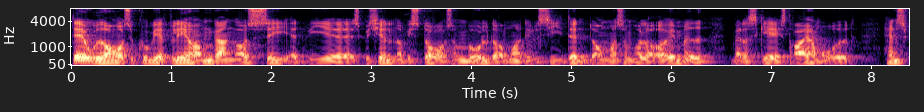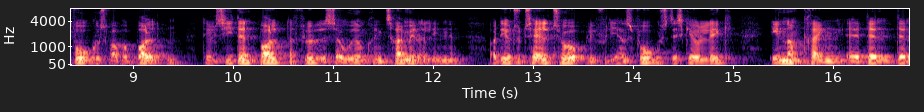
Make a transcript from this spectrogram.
Derudover så kunne vi af flere omgange også se, at vi, øh, specielt når vi står som måldommer, det vil sige den dommer, som holder øje med, hvad der sker i stregområdet, hans fokus var på bolden. Det vil sige den bold, der flyttede sig ud omkring 3 meter linjen. Og det er jo totalt tåbeligt, fordi hans fokus, det skal jo ligge inden omkring øh, den, den,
